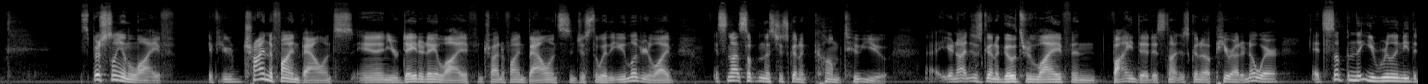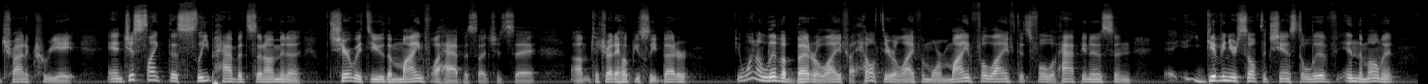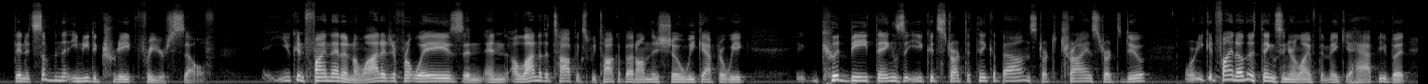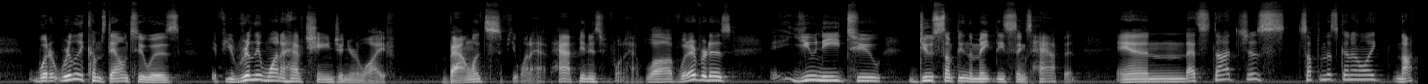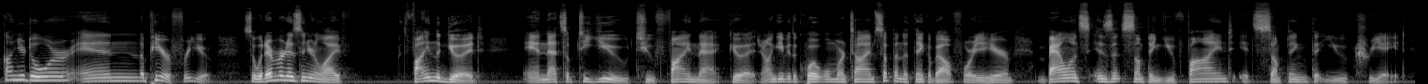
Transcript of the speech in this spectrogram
Especially in life, if you're trying to find balance in your day to day life and trying to find balance in just the way that you live your life, it's not something that's just going to come to you. Uh, You're not just going to go through life and find it. It's not just going to appear out of nowhere. It's something that you really need to try to create. And just like the sleep habits that I'm going to share with you, the mindful habits, I should say, um, to try to help you sleep better, if you want to live a better life, a healthier life, a more mindful life that's full of happiness and uh, giving yourself the chance to live in the moment, then it's something that you need to create for yourself you can find that in a lot of different ways and, and a lot of the topics we talk about on this show week after week could be things that you could start to think about and start to try and start to do or you could find other things in your life that make you happy. But what it really comes down to is if you really want to have change in your life balance if you want to have happiness if you want to have love whatever it is you need to do something to make these things happen. And that's not just something that's going to like knock on your door and appear for you. So whatever it is in your life find the good and that's up to you to find that good. And I'll give you the quote one more time, something to think about for you here. Balance isn't something you find, it's something that you create.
